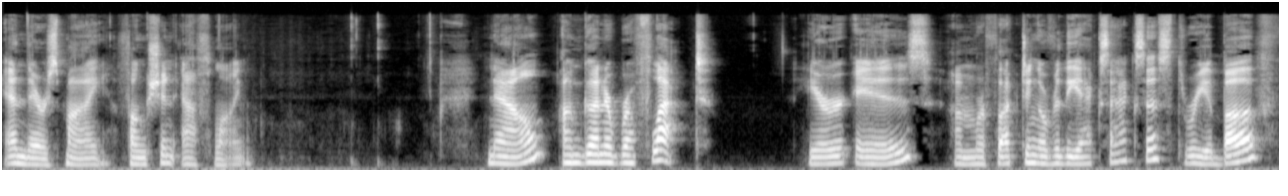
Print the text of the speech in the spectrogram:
and there's my function f line. Now I'm going to reflect. Here is, I'm reflecting over the x-axis, 3 above,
